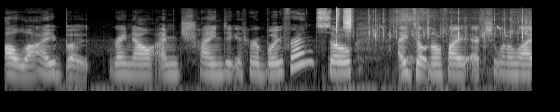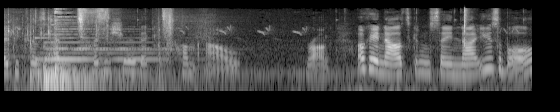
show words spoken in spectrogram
I'll lie, but right now I'm trying to get her a boyfriend, so I don't know if I actually want to lie because I'm pretty sure that can come out wrong. Okay, now it's going to say not usable.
